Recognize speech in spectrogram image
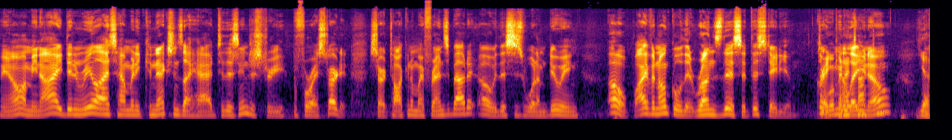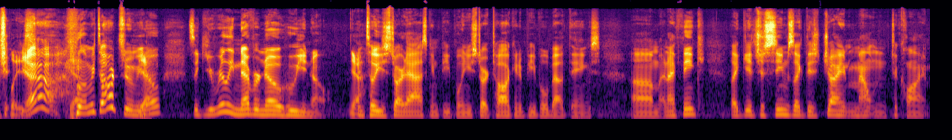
You know, I mean, I didn't realize how many connections I had to this industry before I started. Start talking to my friends about it. Oh, this is what I'm doing. Oh, I have an uncle that runs this at this stadium. Do Great. you want me Can to I let you to know? Yes, please. Yeah, Yeah. let me talk to him. You Yeah. know, it's like you really never know who you know Yeah. until you start asking people and you start talking to people about things. Um, and I think like it just seems like this giant mountain to climb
